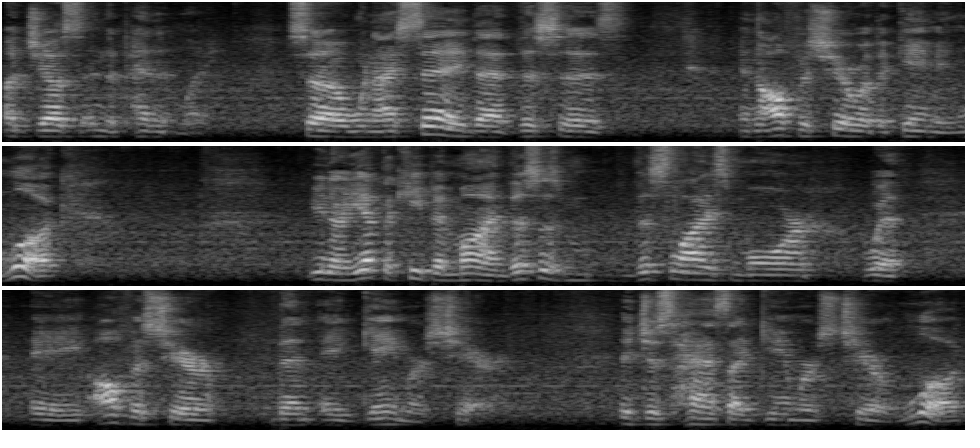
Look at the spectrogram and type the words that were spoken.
adjust independently. So when I say that this is an office chair with a gaming look, you know, you have to keep in mind this is this lies more with a office chair than a gamer's chair. It just has that gamer's chair look,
